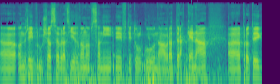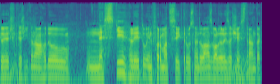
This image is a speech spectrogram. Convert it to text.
Uh, Ondřej Průša se vrací, je to tam napsaný i v titulku Návrat Drakena. Uh, pro ty, kdo, kteří to náhodou nestihli tu informaci, kterou jsme do vás valili ze všech stran, tak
